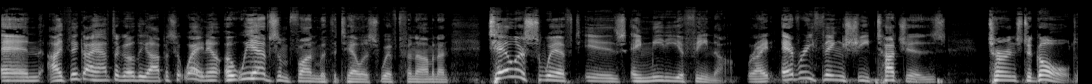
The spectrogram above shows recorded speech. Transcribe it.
And I think I have to go the opposite way. Now, uh, we have some fun with the Taylor Swift phenomenon. Taylor Swift is a media phenom, right? Everything she touches turns to gold.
